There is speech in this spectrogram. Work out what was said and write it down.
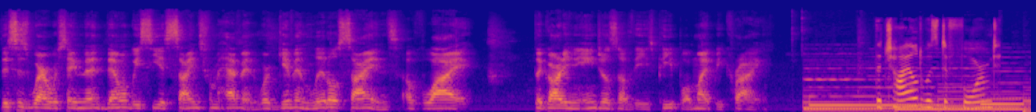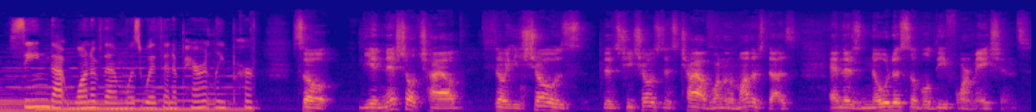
This is where we're saying that then what we see is signs from heaven. We're given little signs of why the guardian angels of these people might be crying. The child was deformed, seeing that one of them was with an apparently perfect. So the initial child, so he shows that she shows this child, one of the mothers does, and there's noticeable deformations.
